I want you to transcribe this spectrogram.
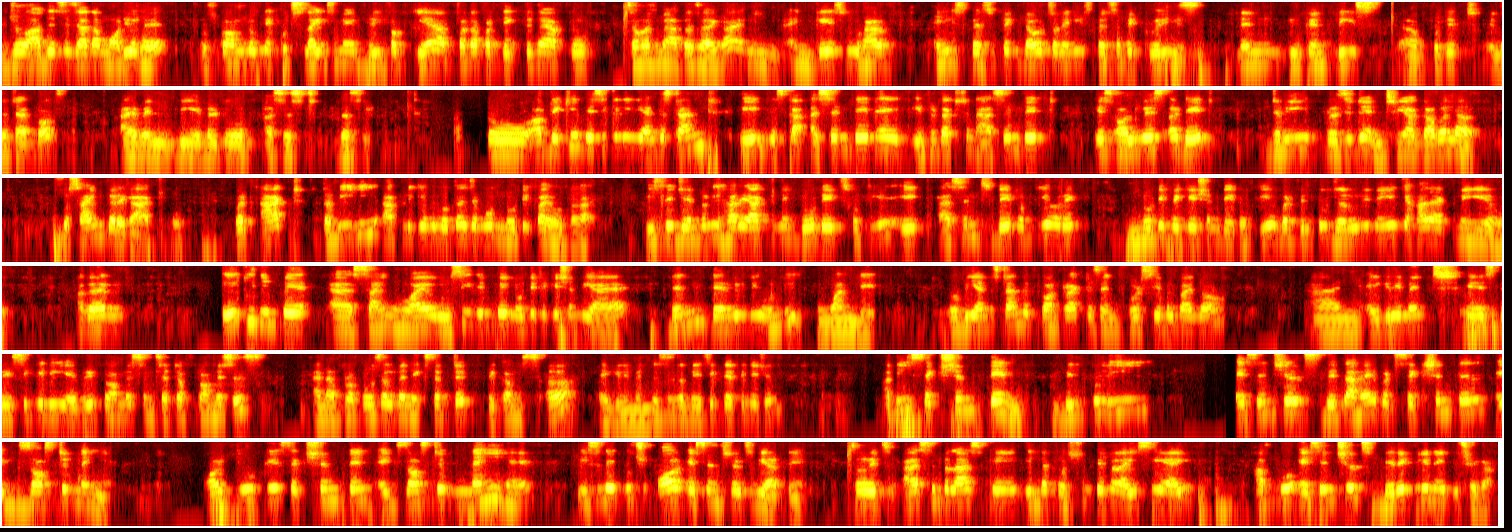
जो आधे से ज़्यादा मॉड्यूल है, उसको हम लोग ने कुछ स्लाइड्स में ब्रीफ अप किया है। आप फटाफट देखते जाए, आपको समझ में आता जाएगा। And in case you have any specific doubts or any specific queries then you can please uh, put it in the chat box. I will be able to assist the same. तो अब देखिए basically ये understand एक इसका ascent date है एक introduction assent date is always a date जब भी प्रेसिडेंट या गवर्नर उसको साइन करेगा एक्ट को बट एक्ट तभी ही एप्लीकेबल होता है जब वो नोटिफाई होता है इसलिए जनरली हर एक्ट में दो डेट्स होती है एक एसेंट डेट होती है और एक नोटिफिकेशन डेट होती है बट बिल्कुल ज़रूरी नहीं है कि हर एक्ट में ये हो। अगर एक ही दिन पे साइन uh, हुआ है और उसी दिन पे नोटिफिकेशन भी आया है then there will be only one date तो we understand that contract is enforceable by law and agreement is basically every promise and set of promise and a proposal when accepted becomes a this is a basic definition अभी section ten बिल्कुल ही essentials देता है but section ten exhaustive नहीं है। और क्योंकि section ten exhaustive नहीं है, इसलिए कुछ और एसेंशियल्स भी आते हैं। So it's as simple as के in the question paper ICI आपको एसेंशियल्स डायरेक्टली नहीं पूछेगा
